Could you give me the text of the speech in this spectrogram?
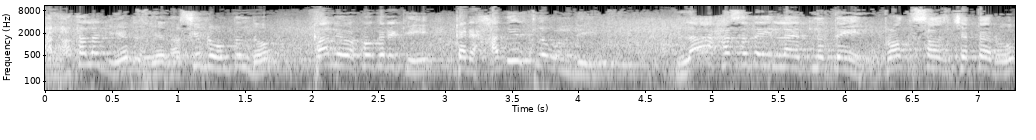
అల్లతలకు ఏది ఏ నసీబులో ఉంటుందో. కానీ ఒక్కొక్కరికి కానీ హదీస్లో ఉంది. లా హసద ఇల్లా ఎత్నతైన్ ప్రోత్సాహం చెప్పారు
